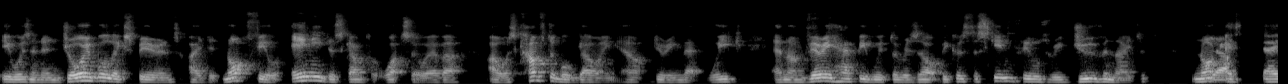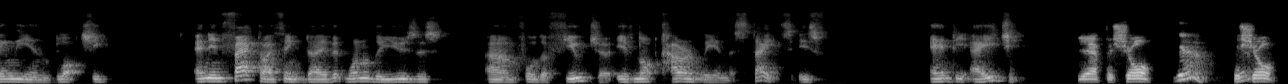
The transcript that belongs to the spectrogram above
it was an enjoyable experience. I did not feel any discomfort whatsoever. I was comfortable going out during that week. And I'm very happy with the result because the skin feels rejuvenated, not Yeah. as scaly and blotchy. And in fact, I think, David, one of the uses um, for the future, if not currently in the States, is anti aging. Yeah. For sure. Yeah. For Yeah. sure.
